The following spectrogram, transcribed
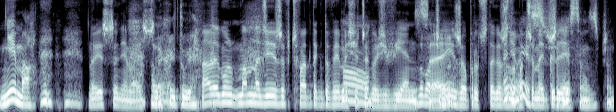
Nie ma, No jeszcze nie ma, jeszcze ale nie hejtuję. No, ale mam nadzieję, że w czwartek dowiemy No, się czegoś więcej, zobaczymy. że oprócz tego, że nie, zobaczymy jest, gry, sprzętem.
